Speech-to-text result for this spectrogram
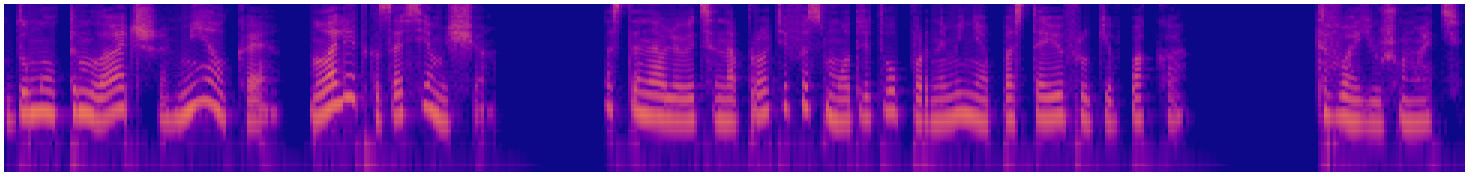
думал, ты младше, мелкая, малолетка совсем еще. Останавливается напротив и смотрит в упор на меня, поставив руки в бока. Твою ж мать.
